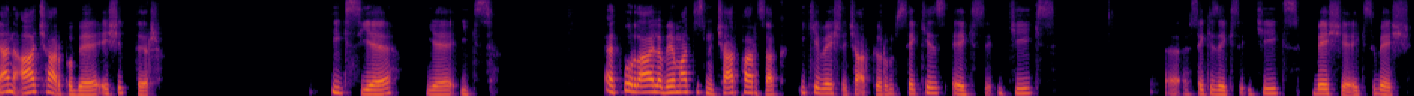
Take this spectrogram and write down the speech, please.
Yani A çarpı B eşittir x, y y, x. Evet burada A ile B maddesini çarparsak 2 5 ile çarpıyorum. 8 eksi 2x 8 eksi 2x 5y eksi 5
